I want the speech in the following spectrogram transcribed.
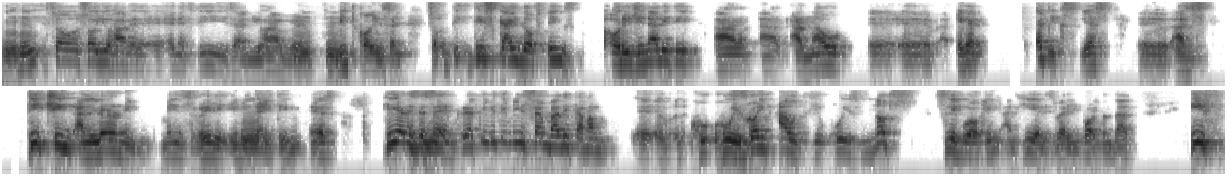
Mm-hmm. So, so you have uh, NFTs and you have uh, mm-hmm. bitcoins, and so th- this kind of things, originality are are, are now uh, again epics. Yes, uh, as teaching and learning means really mm-hmm. imitating. Mm-hmm. Yes, here is the mm-hmm. same. Creativity means somebody come on, uh, who, who is going out, who is not sleepwalking, and here is very important that if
